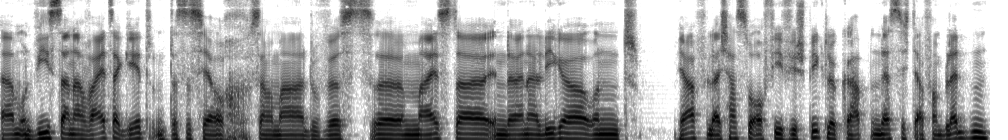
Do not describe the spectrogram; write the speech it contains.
ähm, und wie es danach weitergeht. Und das ist ja auch, sagen wir mal, du wirst äh, Meister in deiner Liga und ja, vielleicht hast du auch viel, viel Spielglück gehabt und lässt dich davon blenden.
